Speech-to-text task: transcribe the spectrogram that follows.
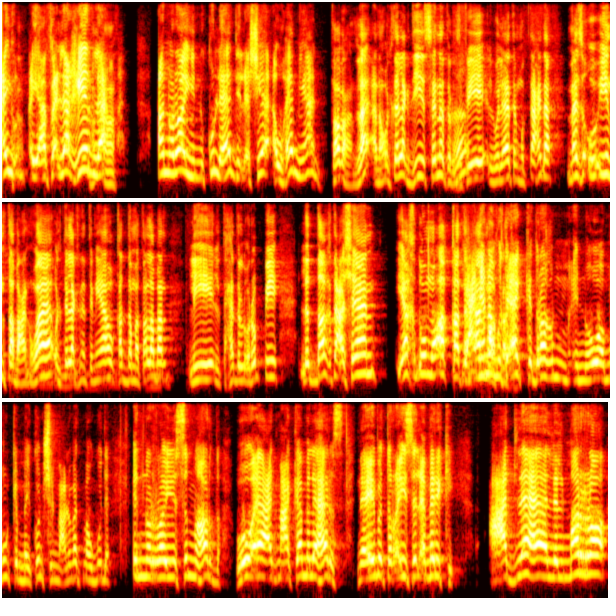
أيوه يا ف... لا غير لا. أنا رأيي إن كل هذه الأشياء أوهام يعني. طبعا. لا أنا قلت لك دي سيناتورز آه. في الولايات المتحدة مزقوقين طبعا. وقلت لك نتنياهو قدم طلبا للاتحاد الأوروبي للضغط عشان ياخدوا مؤقتا يعني أنا المؤقتا. متأكد رغم إن هو ممكن ما يكونش المعلومات موجودة إن الرئيس النهارده وهو قاعد مع كاميلا هاريس نائبة الرئيس الأمريكي عدلها للمرة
